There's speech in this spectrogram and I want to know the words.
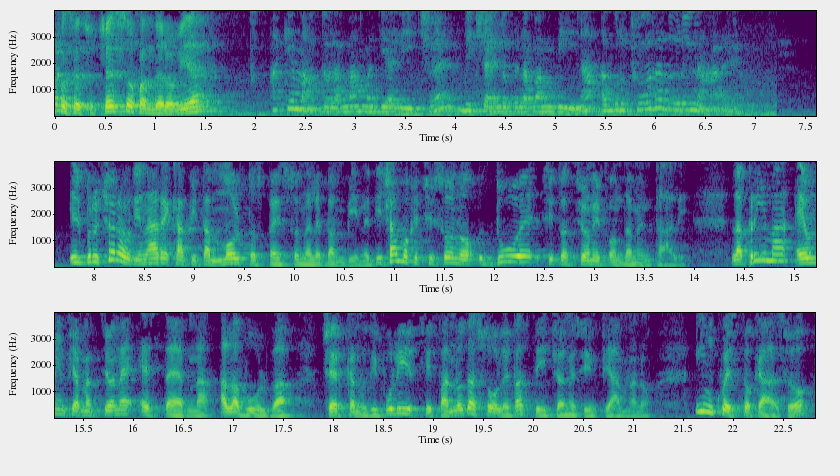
cos'è successo quando ero via? Ha chiamato la mamma di Alice dicendo che la bambina ha bruciore ad urinare. Il bruciore urinare capita molto spesso nelle bambine. Diciamo che ci sono due situazioni fondamentali. La prima è un'infiammazione esterna alla vulva. Cercano di pulirsi, fanno da sole, pasticciano e si infiammano. In questo caso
